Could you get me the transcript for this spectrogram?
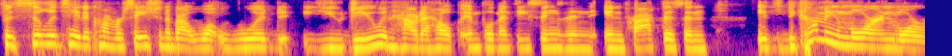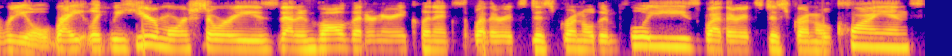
facilitate a conversation about what would you do and how to help implement these things in in practice and it's becoming more and more real, right? Like we hear more stories that involve veterinary clinics, whether it's disgruntled employees, whether it's disgruntled clients,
